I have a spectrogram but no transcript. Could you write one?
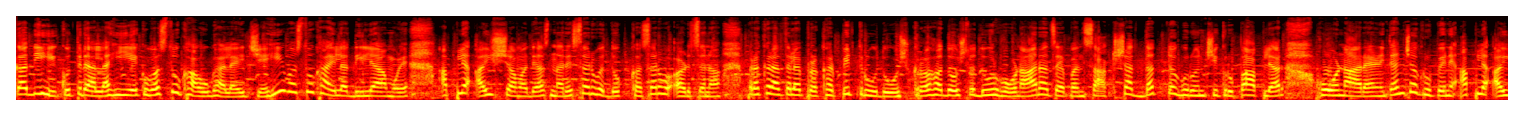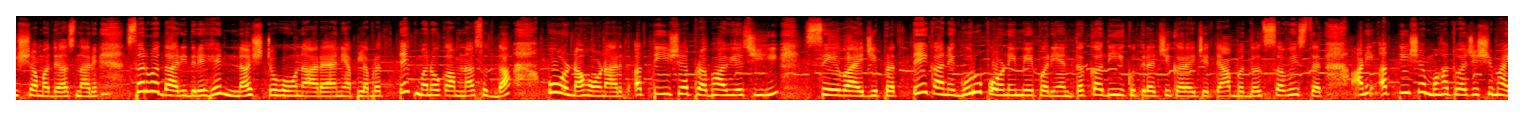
कधीही कुत्र्याला ही एक वस्तू खाऊ घालायची ही वस्तू खायला दिल्यामुळे आपल्या आयुष्यामध्ये असणारे सर्व दुःख सर्व अडचणं प्रखरातला प्रखर पितृदोष ग्रहदोष तर दूर होणारच आहे. पण साक्षात दत्तगुरूंची कृपा आपल्यावर होणार आहे आणि त्यांच्या कृपेने आपल्या आयुष्यामध्ये असणारे सर्व दारिद्र्य हे नष्ट होणार आहे आणि आपल्या प्रत्येक मनोकामनासुद्धा पूर्ण होणार आहेत. अतिशय प्रभावी अशी ही सेवा आहे जी प्रत्येकाने गुरुपौर्णिमेपर्यंत कधीही कुत्र्याची करायची त्याबद्दल सविस्तर आणि अतिशय महत्त्वाची अशी माहिती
